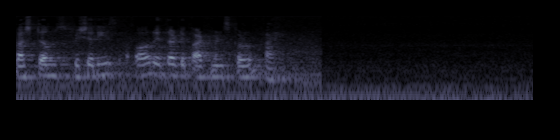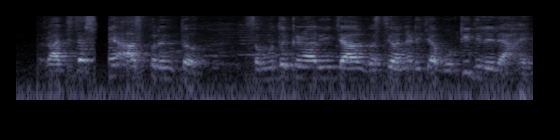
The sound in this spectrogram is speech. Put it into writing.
customs fisheries और इतर डिपार्टमेंट्सकडून आहे राज्याच्या आजपर्यंत समुद्रकिनारीच्या गस्ती घालण्याच्या बोटी दिलेल्या आहेत.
